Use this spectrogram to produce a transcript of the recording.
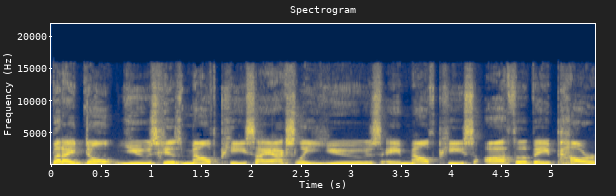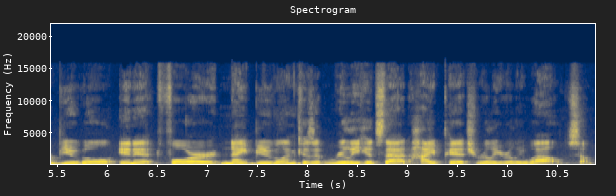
but I don't use his mouthpiece. I actually use a mouthpiece off of a power bugle in it for night bugling because it really hits that high pitch really, really well. So,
